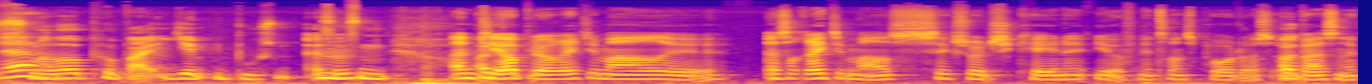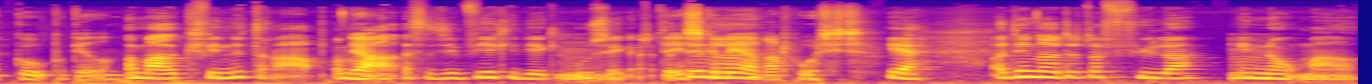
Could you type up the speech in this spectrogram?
Ja. smadret på vej hjem i bussen. Altså Mm. sådan, Jamen, de oplever rigtig meget, øh, altså rigtig meget seksuel chikane i offentlig transport også, og, Og- bare sådan at gå på gaden. og meget kvindedrab, og Ja. meget, altså det er virkelig, virkelig Mm. usikkert. Det Og er eskalerer noget, ret hurtigt. Ja, og det er noget af det, der fylder Mm. mm. enormt meget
